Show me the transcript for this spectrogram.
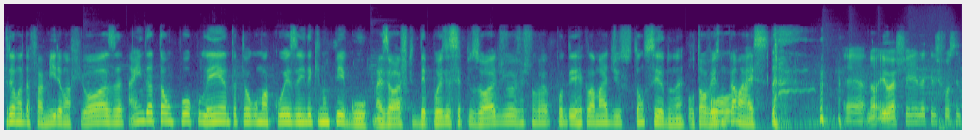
trama da família mafiosa ainda tá um pouco lenta, tem alguma coisa ainda que não pegou. Mas eu acho que depois desse episódio a gente não vai poder reclamar disso tão cedo, né? Ou talvez Pô. nunca mais. É, não, eu achei ainda que eles fossem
